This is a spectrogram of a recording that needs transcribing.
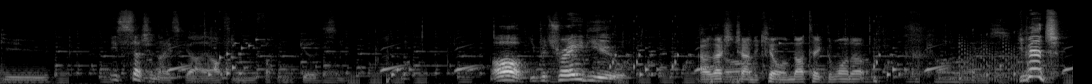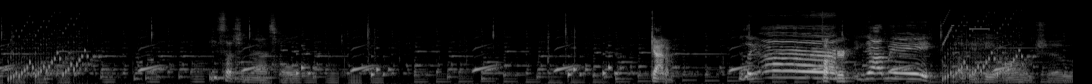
do. He's such a nice guy, offering you fucking goods. Oh, he betrayed you. I was actually trying to kill him, not take the one up. You bitch! He's such an asshole. Got him. He's like, ah, Fucker. he got me. Like a Hey Arnold show going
